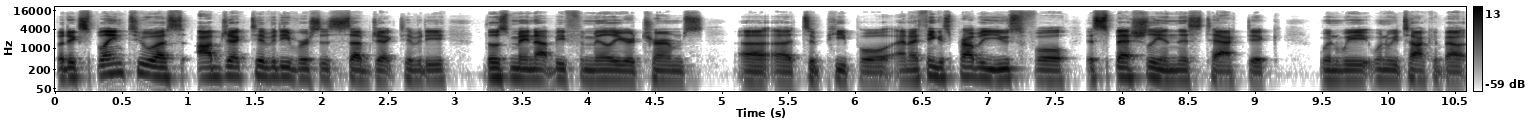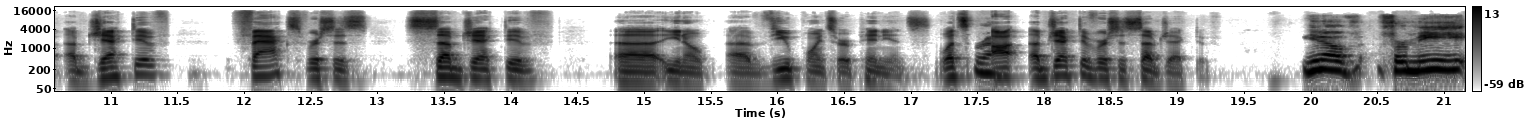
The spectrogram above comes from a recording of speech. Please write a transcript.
but explain to us objectivity versus subjectivity. Those may not be familiar terms uh, uh, to people, and I think it's probably useful, especially in this tactic when we when we talk about objective facts versus subjective uh, you know, uh, viewpoints or opinions? What's right. objective versus subjective? You know, for me,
